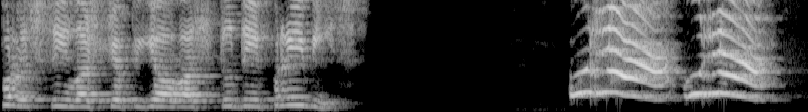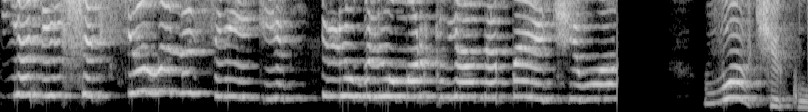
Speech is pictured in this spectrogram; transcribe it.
просила, щоб я вас туди привіз. Ура! Ура! Я більше всього на світі люблю морквяне печиво. Вовчику,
